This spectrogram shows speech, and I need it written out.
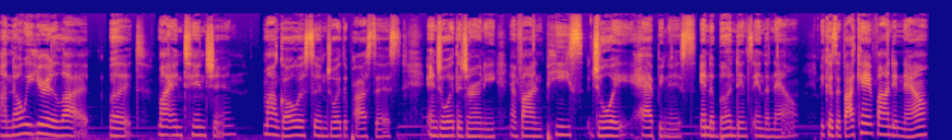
I know we hear it a lot, but my intention my goal is to enjoy the process, enjoy the journey, and find peace, joy, happiness, and abundance in the now. Because if I can't find it now,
